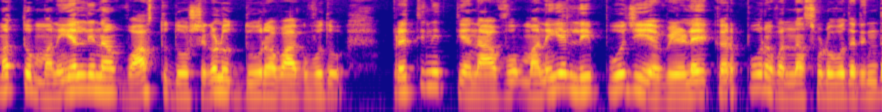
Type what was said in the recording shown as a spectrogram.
ಮತ್ತು ಮನೆಯಲ್ಲಿನ ವಾಸ್ತು ದೋಷಗಳು ದೂರವಾಗುವುದು. ಪ್ರತಿನಿತ್ಯ ನಾವು ಮನೆಯಲ್ಲಿ ಪೂಜೆಯ ವೇಳೆ ಕರ್ಪೂರವನ್ನು ಸುಡುವುದರಿಂದ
